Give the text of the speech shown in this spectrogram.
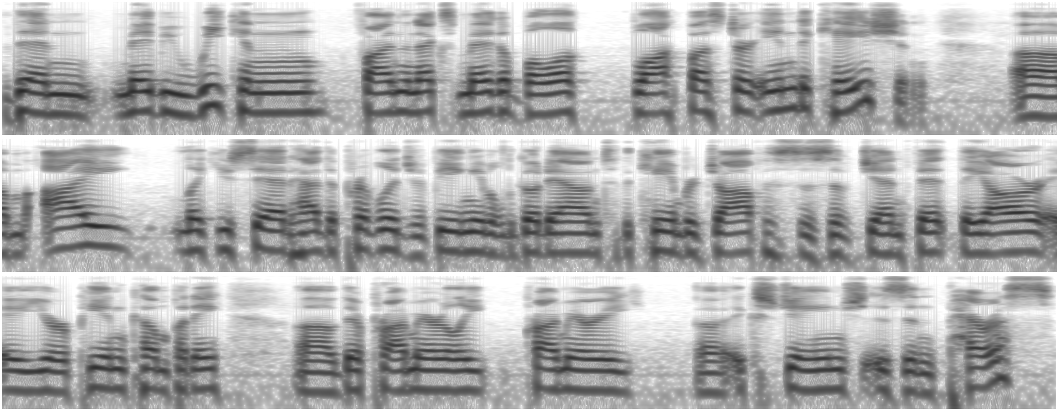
then maybe we can find the next mega blockbuster indication. Um, I like you said, had the privilege of being able to go down to the Cambridge offices of GenFit. They are a European company. Uh, their primarily primary uh, exchange is in Paris,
